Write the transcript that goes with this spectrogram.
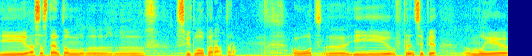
і асистентом світлооператора. От. І, в принципі, ми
